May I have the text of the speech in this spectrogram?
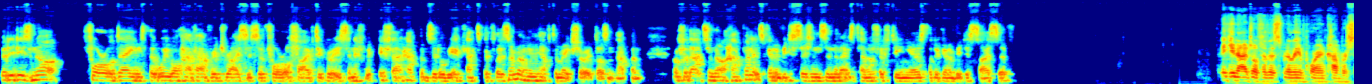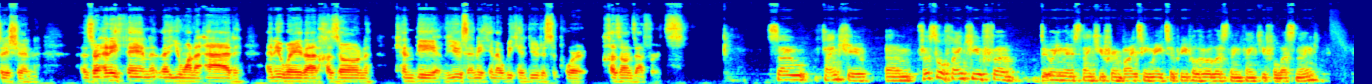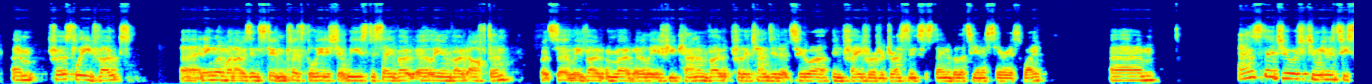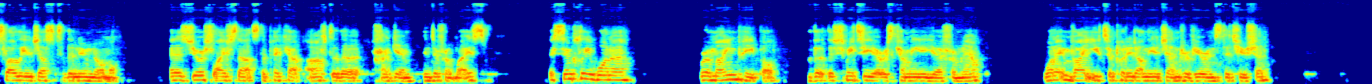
But it is not foreordained that we will have average rises of four or five degrees. And if, we, if that happens, it'll be a cataclysm, and we have to make sure it doesn't happen. And for that to not happen, it's going to be decisions in the next 10 or 15 years that are going to be decisive. Thank you, Nigel, for this really important conversation. Is there anything that you want to add? Any way that Hazon can be of use? Anything that we can do to support Hazon's efforts? So, thank you. Um, first of all, thank you for doing this. Thank you for inviting me to people who are listening. Thank you for listening. Um, firstly, vote. Uh, in England, when I was in student political leadership, we used to say vote early and vote often, but certainly vote and vote early if you can, and vote for the candidates who are in favour of addressing sustainability in a serious way. Um, as the Jewish community slowly adjusts to the new normal, and as Jewish life starts to pick up after the Chagim in different ways, they simply want to remind people that the Shemitah year is coming a year from now. Want to invite you to put it on the agenda of your institution.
